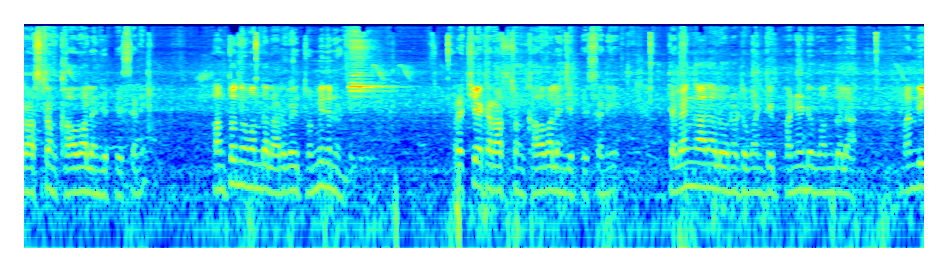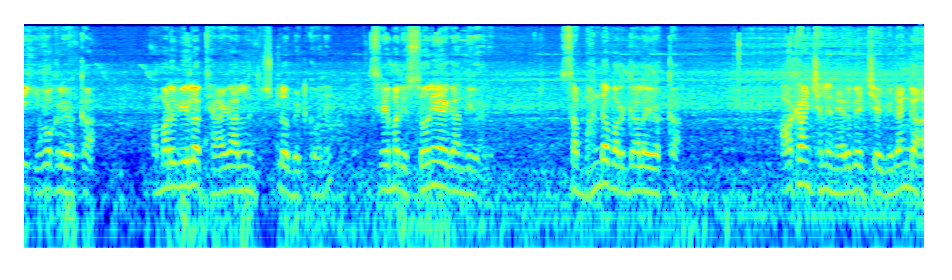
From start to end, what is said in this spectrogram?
రాష్ట్రం కావాలని చెప్పేసి పంతొమ్మిది వందల అరవై తొమ్మిది నుండి ప్రత్యేక రాష్ట్రం కావాలని చెప్పేసి తెలంగాణలో ఉన్నటువంటి పన్నెండు వందల మంది యువకుల యొక్క అమరవీరుల త్యాగాలను దృష్టిలో పెట్టుకొని శ్రీమతి సోనియా గాంధీ గారు సబ్బండ వర్గాల యొక్క ఆకాంక్షల్ని నెరవేర్చే విధంగా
